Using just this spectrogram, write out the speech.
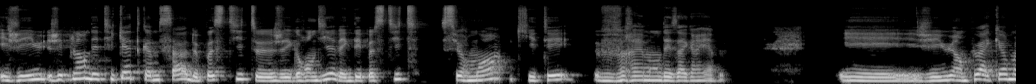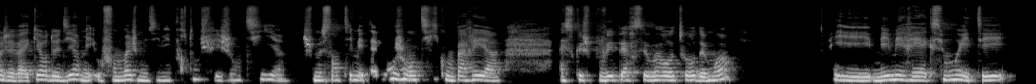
et j'ai eu, j'ai plein d'étiquettes comme ça, de post-it. J'ai grandi avec des post-it sur moi qui étaient vraiment désagréables. Et j'ai eu un peu à cœur, moi j'avais à cœur de dire, mais au fond moi je me disais, mais pourtant je suis gentille. Je me sentais mais tellement gentille comparée à, à ce que je pouvais percevoir autour de moi. Et, mais mes réactions étaient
